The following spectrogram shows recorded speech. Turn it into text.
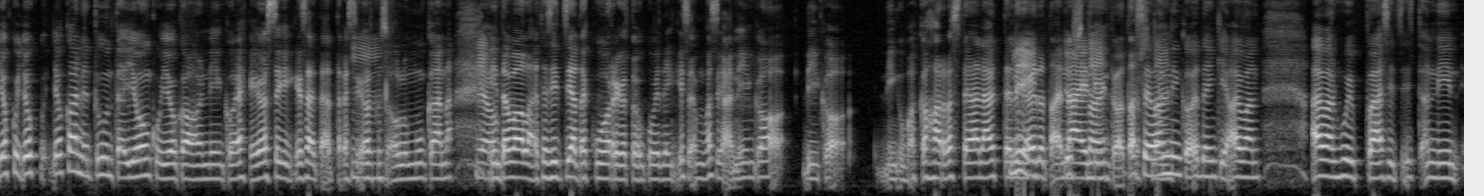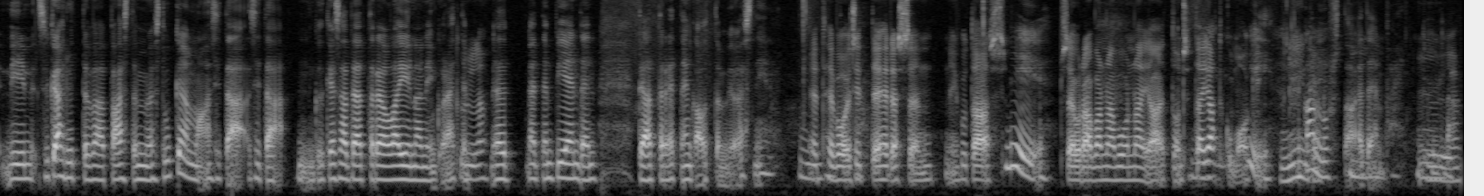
joku, joku, jokainen tuntee jonkun, joka on niin kuin, ehkä jossakin kesäteatterissa mm. joskus ollut mukana, Joo. niin tavallaan, että sitten sieltä kuoriutuu kuitenkin semmoisia niin kuin, niin kuin, niin kuin vaikka harrastajanäyttelijöitä Niin, tai näin, näin, niin tuota, se on näin. niin kuin jotenkin aivan, aivan huippua ja sitten sit on niin, niin sykähdyttävää päästä myös tukemaan sitä, sitä niin kuin kesäteatteria lajina niin kuin Kyllä. näiden, näiden pienten teattereiden kautta myös. Niin, Että he voisit tehdä sen niin kuin taas niin, seuraavana vuonna ja että on sitä jatkumoakin. niin. se Niinpä. kannustaa eteenpäin. Kyllä.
